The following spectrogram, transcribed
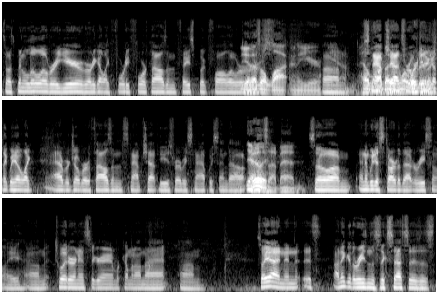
so it's been a little over a year. We've already got like forty four thousand Facebook followers. Yeah, that's a lot in a year. Um, Hell of a lot better than Snapchat's real big. I think we have like average over a thousand Snapchat views for every snap we send out. Yeah, Really? that's not bad. So, um, and then we just started that recently. Um, Twitter and Instagram, we're coming on that. Um, so yeah, and, and it's I think the reason the success is is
